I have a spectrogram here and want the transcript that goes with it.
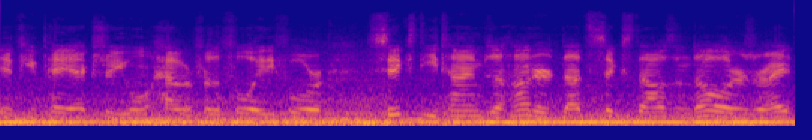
if you pay extra, you won't have it for the full 84. 60 times 100, that's $6,000, right?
